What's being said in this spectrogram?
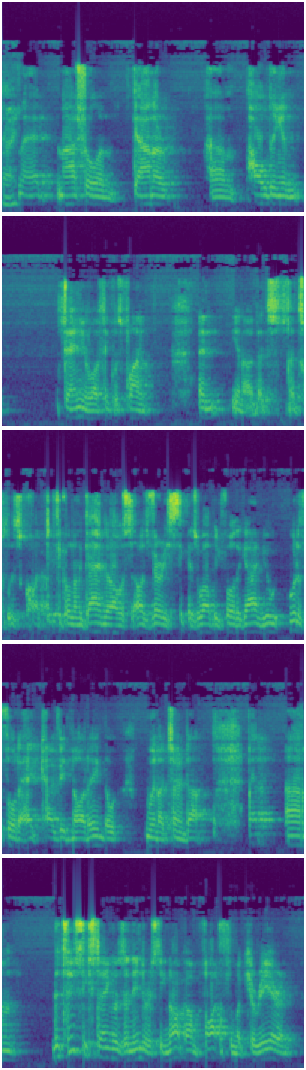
Right. They had Marshall and Garner, um, Holding, and Daniel. I think was playing and you know that's that was quite difficult in a game that I was I was very sick as well before the game. You would have thought I had COVID nineteen when I turned up, but um, the two sixteen was an interesting knock. I'm fighting for my career, and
